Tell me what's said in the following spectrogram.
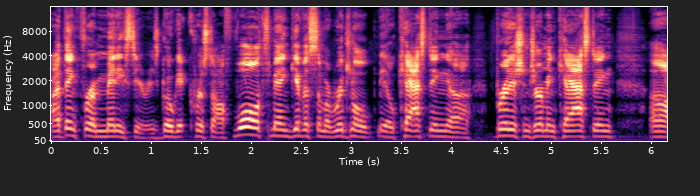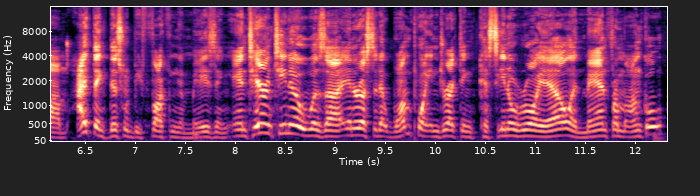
I think for a mini series, go get Christoph Waltz, man. Give us some original, you know, casting, uh, British and German casting. Um, I think this would be fucking amazing. And Tarantino was uh, interested at one point in directing Casino Royale and Man from Uncle.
